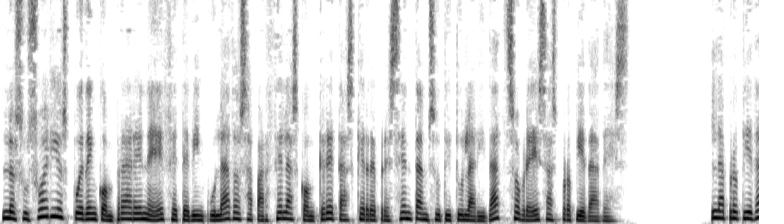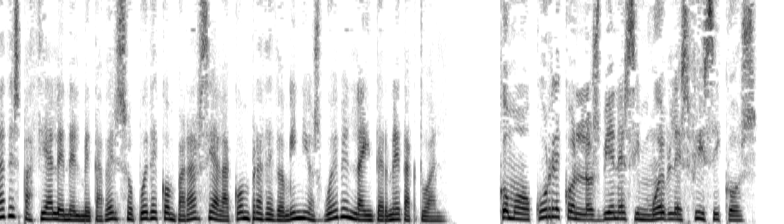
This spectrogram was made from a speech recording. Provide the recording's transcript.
los usuarios pueden comprar NFT vinculados a parcelas concretas que representan su titularidad sobre esas propiedades. La propiedad espacial en el metaverso puede compararse a la compra de dominios web en la Internet actual. Como ocurre con los bienes inmuebles físicos,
